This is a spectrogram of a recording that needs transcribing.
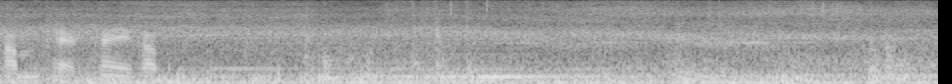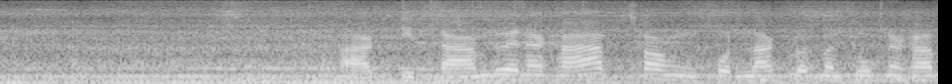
ทำแท็กให้ครับ ฝากติดตามด้วยนะครับ ช่องคนรักรถบรรทุกนะครับ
